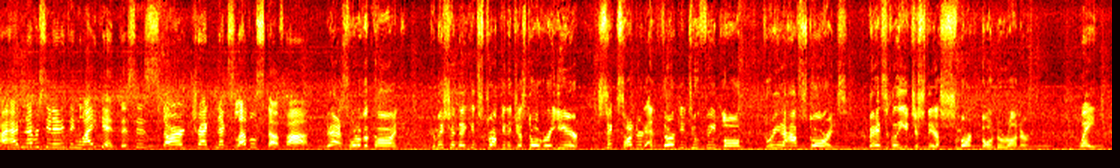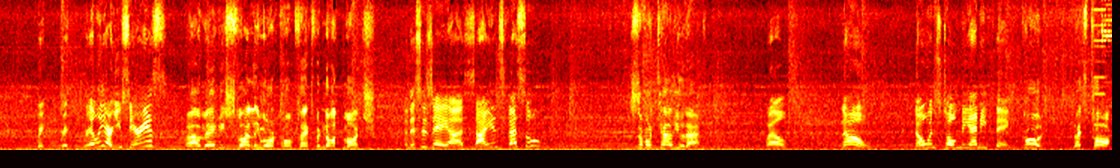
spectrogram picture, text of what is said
I- I've never seen anything like it. This is Star Trek next level stuff, huh? Yeah, it's one of a kind. Commissioned and constructed in just over a year. 632 feet long, three and a half stories. And basically, you just need a smartphone to run her. Wait, re- re- really? Are you serious? Well, maybe slightly more complex, but not much. And this is a uh, science vessel? Someone tell you that? Well, no. No one's told me anything. Good. Let's talk.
